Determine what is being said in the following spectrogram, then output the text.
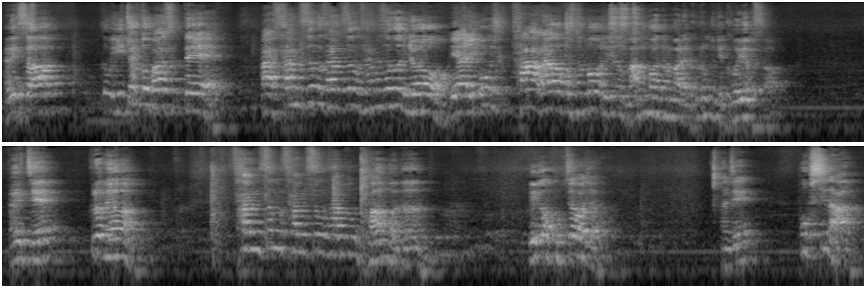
알겠어? 그럼 이쪽도 봤을 때, 아, 3승, 3승, 3승은요, 야, 이 공식 다 알아가고 써먹을 일은 만무하단 말이야. 그런 문제 거의 없어. 알겠지? 그러면, 3승, 3승, 3승 더한 거는, 여기가 복잡하잖아. 알지? 혹시나,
